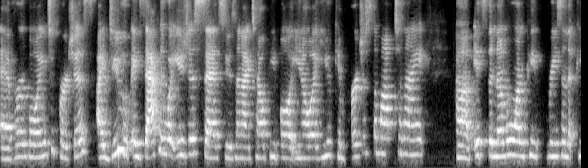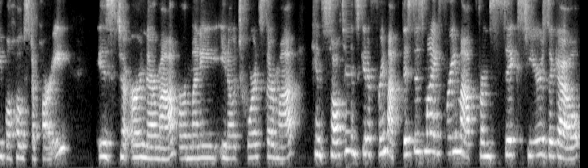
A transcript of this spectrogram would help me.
ever going to purchase. I do exactly what you just said, Susan. I tell people, you know what, you can purchase the mop tonight. Um, it's the number one pe- reason that people host a party is to earn their mop or money, you know, towards their mop. Consultants get a free mop. This is my free mop from six years ago.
